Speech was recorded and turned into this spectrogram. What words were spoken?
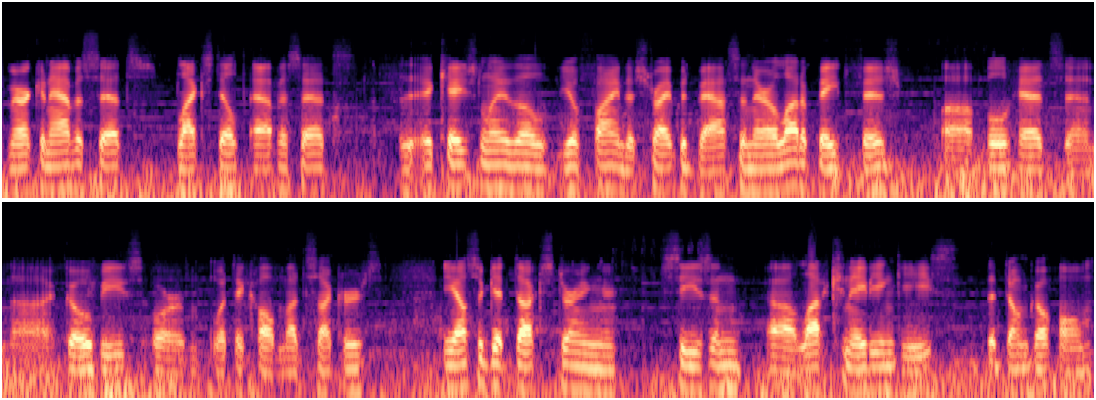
American avocets, black stilt avocets, Occasionally you'll find a striped bass and there are a lot of bait fish, uh, bullheads and uh, gobies or what they call mudsuckers. You also get ducks during season, uh, a lot of Canadian geese that don't go home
